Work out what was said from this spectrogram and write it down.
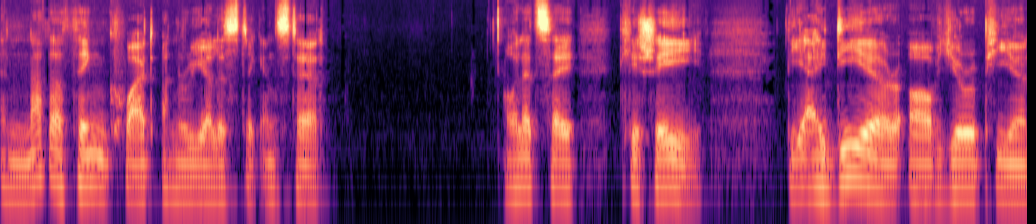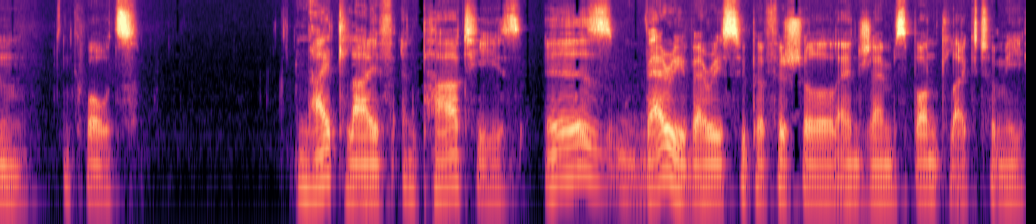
another thing quite unrealistic instead. Or let's say cliché, the idea of European, quotes, nightlife and parties is very, very superficial and James Bond-like to me.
